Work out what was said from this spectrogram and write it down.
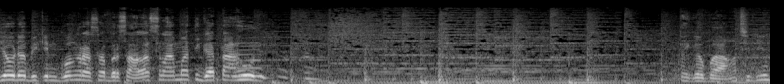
dia udah bikin gue ngerasa bersalah selama tiga tahun. Tega banget sih dia.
